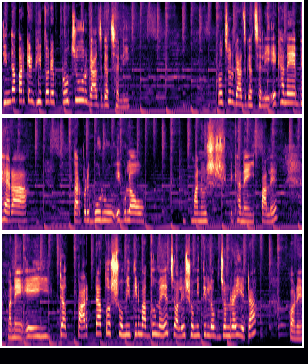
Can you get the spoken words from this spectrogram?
জিন্দা পার্কের ভিতরে প্রচুর গাছগাছালি। প্রচুর গাছগাছালি। এখানে ভেড়া, তারপরে গরু, এগুলাও মানুষ এখানে পালে। মানে এইটা, পার্কটা তো সমিতির মাধ্যমে চলে, সমিতির লোকজনরাই এটা করে।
